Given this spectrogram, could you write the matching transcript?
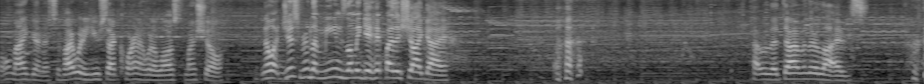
Oh my goodness. If I would have used that coin, I would have lost my shell. You know what? Just for the memes, let me get hit by the shy guy. Having the time of their lives.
